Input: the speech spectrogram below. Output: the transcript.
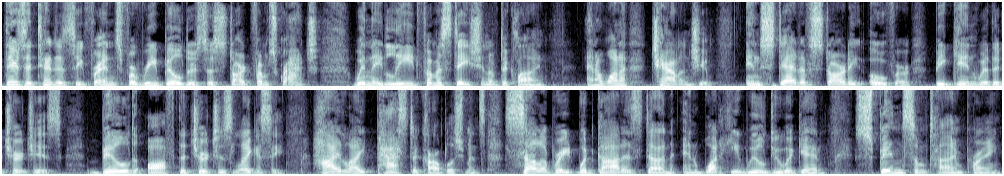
There's a tendency, friends, for rebuilders to start from scratch when they lead from a station of decline. And I want to challenge you. Instead of starting over, begin where the church is. Build off the church's legacy. Highlight past accomplishments. Celebrate what God has done and what He will do again. Spend some time praying,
